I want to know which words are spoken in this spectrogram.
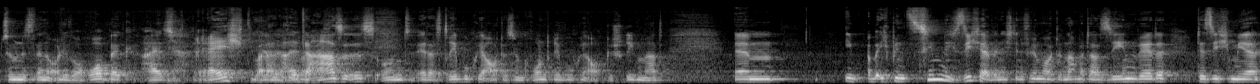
zumindest wenn er Oliver Rohrbeck heißt, recht, weil er ein alter Hase ist und er das Drehbuch ja auch, das Synchrondrehbuch ja auch geschrieben hat. Ähm, aber ich bin ziemlich sicher, wenn ich den Film heute Nachmittag sehen werde, dass ich mir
